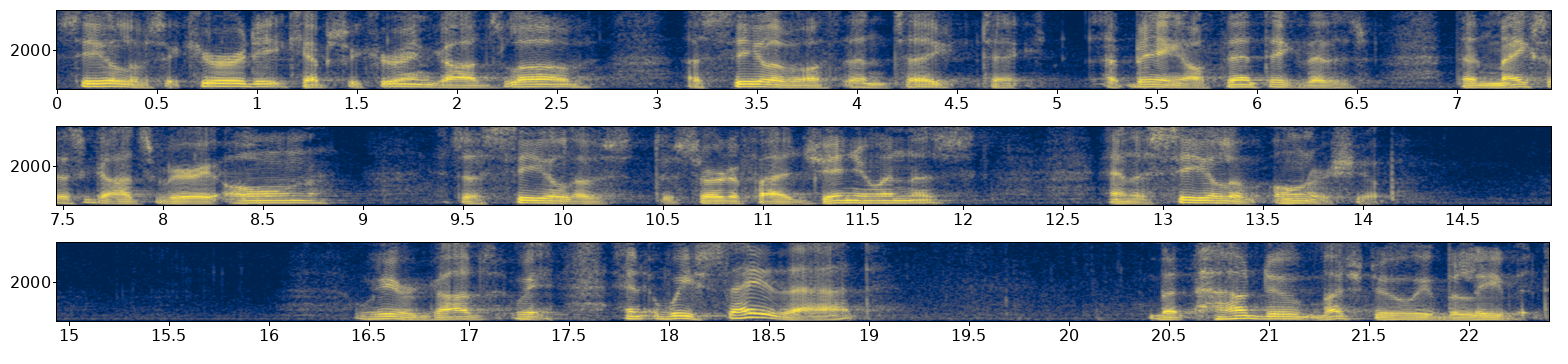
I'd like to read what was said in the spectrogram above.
seal of security, kept secure in God's love, a seal of authentic, uh, being authentic that is that makes us God's very own. It's a seal of to certify genuineness, and a seal of ownership. We are God's, we, and we say that, but how do much do we believe it?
